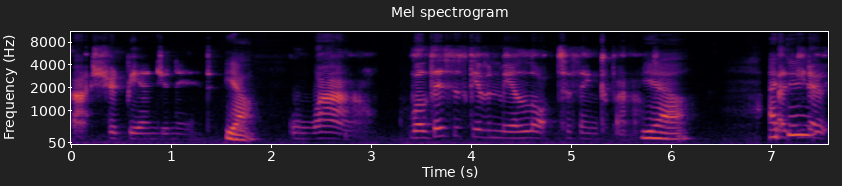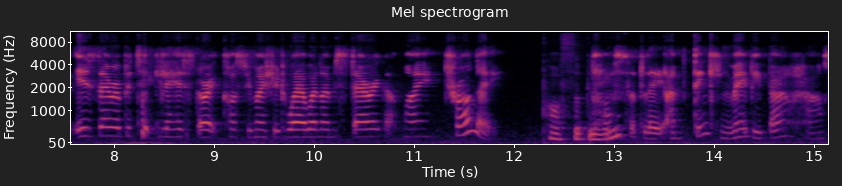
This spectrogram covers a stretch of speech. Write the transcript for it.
that should be engineered. Yeah, Wow. Well, this has given me a lot to think about. yeah. I And, do. you know, is there a particular historic costume I should wear when I'm staring at my trolley? Possibly. Possibly. I'm thinking maybe Bauhaus.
